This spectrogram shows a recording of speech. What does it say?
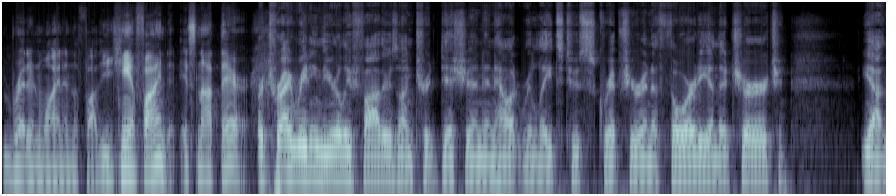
bread and wine in the Father. You can't find it; it's not there. Or try reading the early fathers on tradition and how it relates to scripture and authority and the church. And yeah,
